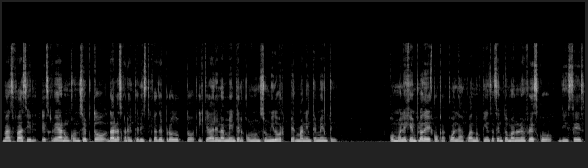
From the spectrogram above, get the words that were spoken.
Más fácil es crear un concepto, dar las características del producto y quedar en la mente del consumidor permanentemente. Como el ejemplo de Coca-Cola, cuando piensas en tomar un refresco, dices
